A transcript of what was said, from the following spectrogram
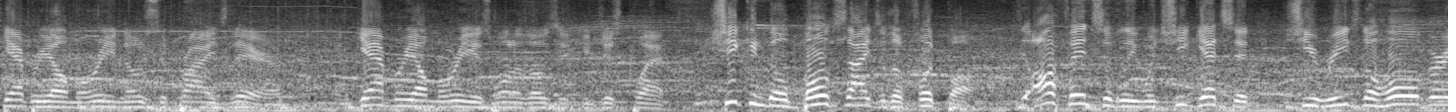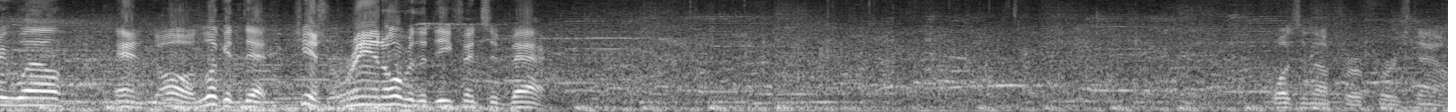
Gabrielle Marie. No surprise there. Gabrielle Marie is one of those that can just play. She can go both sides of the football. Offensively, when she gets it, she reads the hole very well. And oh, look at that. She just ran over the defensive back. Was enough for a first down.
